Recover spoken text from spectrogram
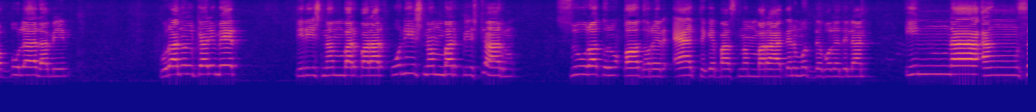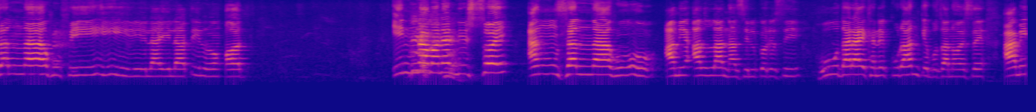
রব্বুল আলমিন কুরআনুল কারিমের তিরিশ নম্বর পাড়ার উনিশ নম্বর পৃষ্ঠার সুরাতুল কদরের এক থেকে পাঁচ নম্বর আয়াতের মধ্যে বলে দিলেন ইন্না আনসালনাহু ফি লাইলাতিল কদর ইন্না মানে নিশ্চয় আনসালনাহু আমি আল্লাহ নাজিল করেছি। হু দ্বারা এখানে কোরআনকে বোঝানো হয়েছে। আমি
